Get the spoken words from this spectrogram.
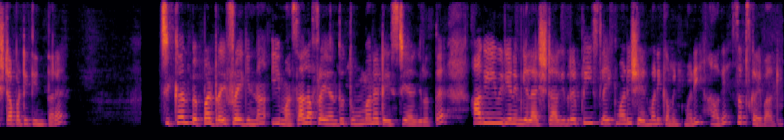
ಇಷ್ಟಪಟ್ಟು ತಿಂತಾರೆ. ಚಿಕನ್ ಪೆಪ್ಪರ್ ಡ್ರೈ ಫ್ರೈಗಿನ್ನ ಈ ಮಸಾಲ ಫ್ರೈ ಅಂತೂ ತುಂಬಾ ಟೇಸ್ಟಿಯಾಗಿರುತ್ತೆ. ಹಾಗೆ ಈ ವಿಡಿಯೋ ನಿಮಗೆಲ್ಲ ಇಷ್ಟ ಆಗಿದರೆ ಪ್ಲೀಸ್ ಲೈಕ್ ಮಾಡಿ, ಶೇರ್ ಮಾಡಿ, ಕಮೆಂಟ್ ಮಾಡಿ, ಹಾಗೆ ಸಬ್ಸ್ಕ್ರೈಬ್ ಆಗಿ.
